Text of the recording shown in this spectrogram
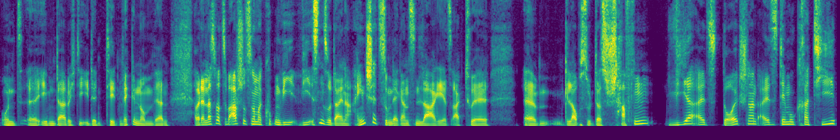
und äh, eben dadurch die Identitäten weggenommen werden. Aber dann lass mal zum Abschluss nochmal gucken, wie, wie ist denn so deine Einschätzung der ganzen Lage jetzt aktuell? Ähm, glaubst du, das schaffen wir als Deutschland, als Demokratie,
